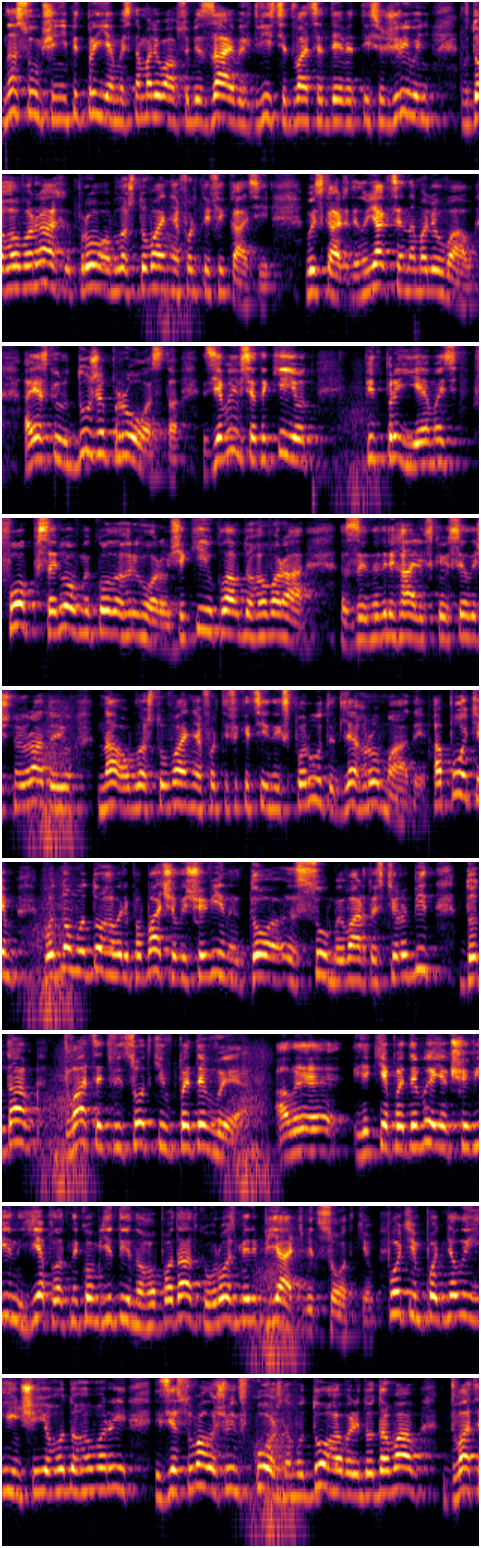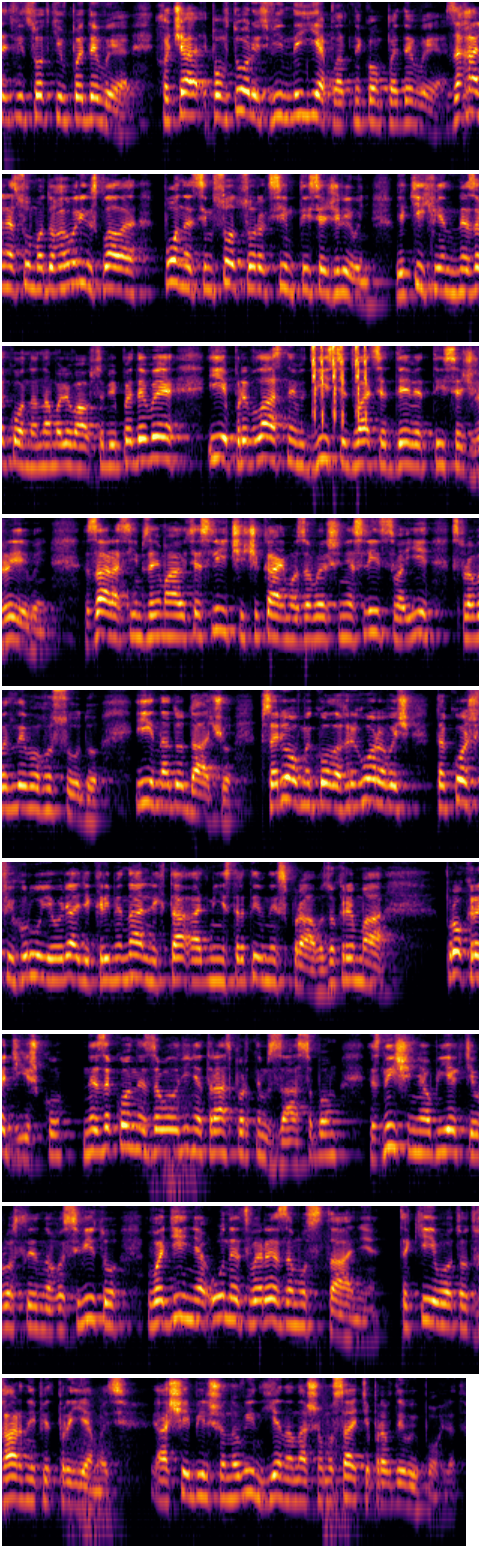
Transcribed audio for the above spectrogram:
На Сумщині підприємець намалював собі зайвих 229 тисяч гривень в договорах про облаштування фортифікацій. Ви скажете, ну як це намалював? А я скажу дуже просто. З'явився такий от підприємець ФОП Псарьов Микола Григорович, який уклав договора з Недрігалівською селищною радою на облаштування фортифікаційних споруд для громади. А потім в одному договорі побачили, що він до суми вартості робіт додав 20% ПДВ. Але яке ПДВ, якщо він є платником єдиного податку в розмірі 5%? Потім підняли інші його договори і з'ясували, що він в кожному договорі додавав 20% ПДВ. Хоча, повторюсь, він не є платником ПДВ. Загальна сума договорів склала понад 747 тисяч гривень, в яких він незаконно намалював собі ПДВ і привласнив 229 тисяч гривень. Зараз їм займаються слідчі, чекаємо завершення слідства і справедливого суду. І на додачу, Псарьов Микола Григорович також фігурує у ряді кримінальних та адміністративних справ, зокрема. Про крадіжку, незаконне заволодіння транспортним засобом, знищення об'єктів рослинного світу, водіння у нетверезому стані. Такий от, от гарний підприємець. А ще більше новин є на нашому сайті Правдивий погляд.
